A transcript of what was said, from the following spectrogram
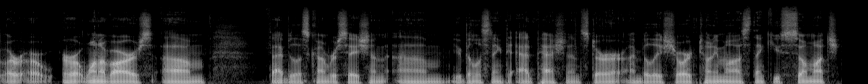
or, or, or at one of ours. Um, Fabulous conversation. Um, you've been listening to Add Passion and Stir. I'm Billy Shore. Tony Maws, thank you so much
